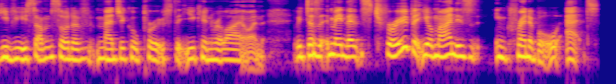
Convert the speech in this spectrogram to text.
give you some sort of magical proof that you can rely on. It doesn't mean that it's true, but your mind is incredible at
